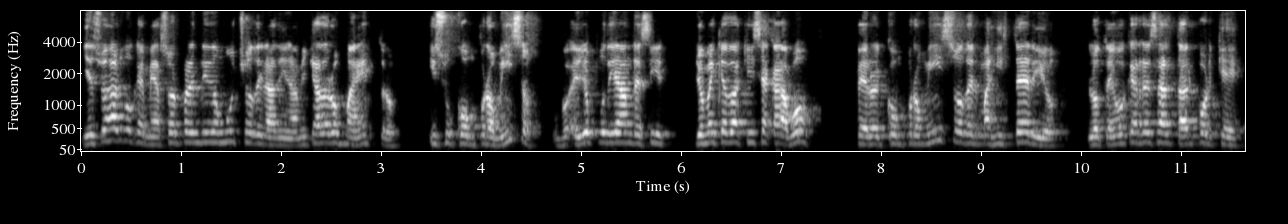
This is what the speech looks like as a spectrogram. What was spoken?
y eso es algo que me ha sorprendido mucho de la dinámica de los maestros y su compromiso. Ellos pudieran decir, yo me quedo aquí, se acabó, pero el compromiso del magisterio lo tengo que resaltar porque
